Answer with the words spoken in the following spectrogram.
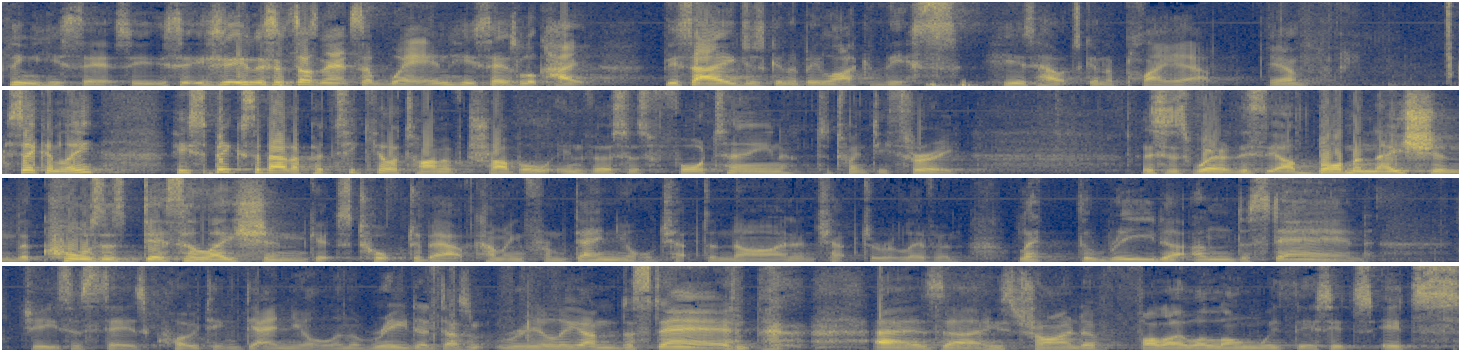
thing he says. He, he, doesn't answer when. He says, look, hey, this age is going to be like this. Here's how it's going to play out. Yeah? Secondly, he speaks about a particular time of trouble in verses 14 to 23. This is where this abomination that causes desolation gets talked about, coming from Daniel chapter 9 and chapter 11. Let the reader understand, Jesus says, quoting Daniel, and the reader doesn't really understand as uh, he's trying to follow along with this. It's, it's,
